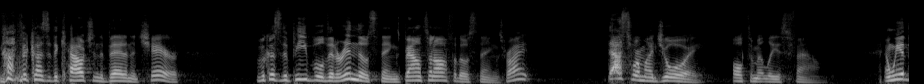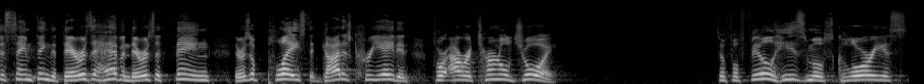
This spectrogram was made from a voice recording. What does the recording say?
Not because of the couch and the bed and the chair, but because of the people that are in those things, bouncing off of those things, right? That's where my joy ultimately is found. And we have the same thing that there is a heaven, there is a thing, there is a place that God has created for our eternal joy to fulfill His most glorious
